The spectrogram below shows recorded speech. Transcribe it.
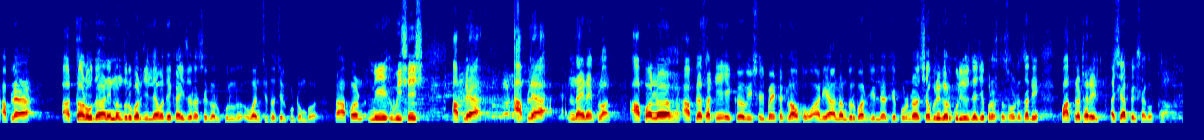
आपल्या तळोदा आणि नंदुरबार जिल्ह्यामध्ये काही जर असे घरकुल वंचित असेल कुटुंब तर आपण मी विशेष आपल्या आपल्या नाही नाही प्लॉट. आपण आपल्यासाठी एक विशेष बैठक लावतो आणि नंदुरबार जिल्ह्याचे पूर्ण शबरी घरकुल योजनेचे प्रश्न सोडण्यासाठी पात्र ठरेल अशी अपेक्षा करतो.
